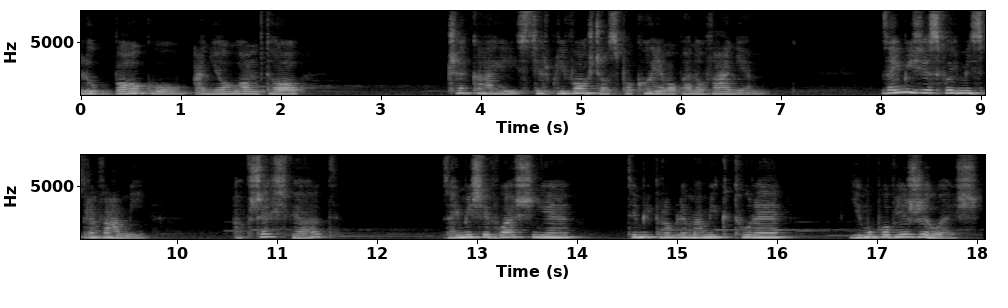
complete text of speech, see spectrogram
lub Bogu, aniołom, to czekaj z cierpliwością, spokojem, opanowaniem. Zajmij się swoimi sprawami, a Wszechświat zajmie się właśnie tymi problemami, które Jemu powierzyłeś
